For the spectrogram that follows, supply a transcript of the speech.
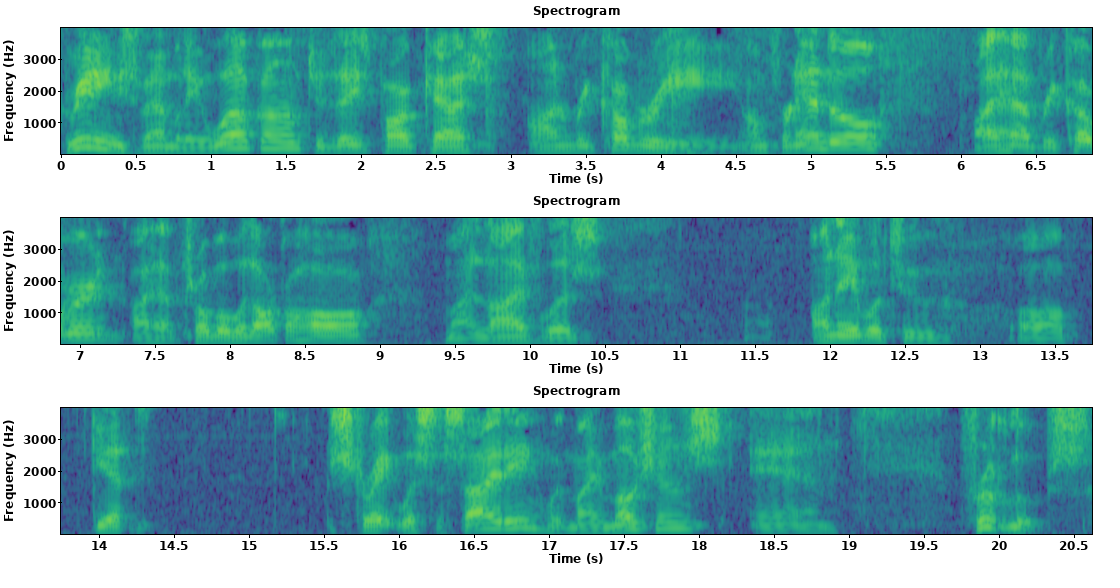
Greetings, family. Welcome to today's podcast on recovery. I'm Fernando. I have recovered. I have trouble with alcohol. My life was unable to uh, get straight with society, with my emotions, and Fruit Loops,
